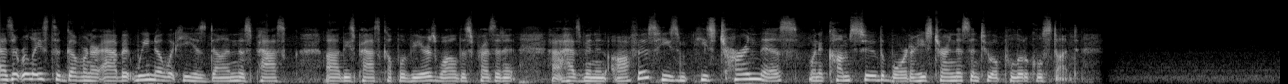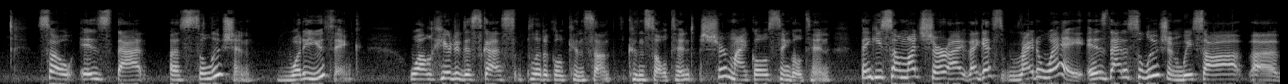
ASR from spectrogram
As it relates to Governor Abbott, we know what he has done this past uh, these past couple of years while this president uh, has been in office. He's he's turned this when it comes to the border. He's turned this into a political stunt. So, is that a solution? What do you think? Well, here to discuss political consult- consultant Shermichael Singleton. Thank you so much, Sher. I, I, guess right away, is that a solution? We saw uh,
